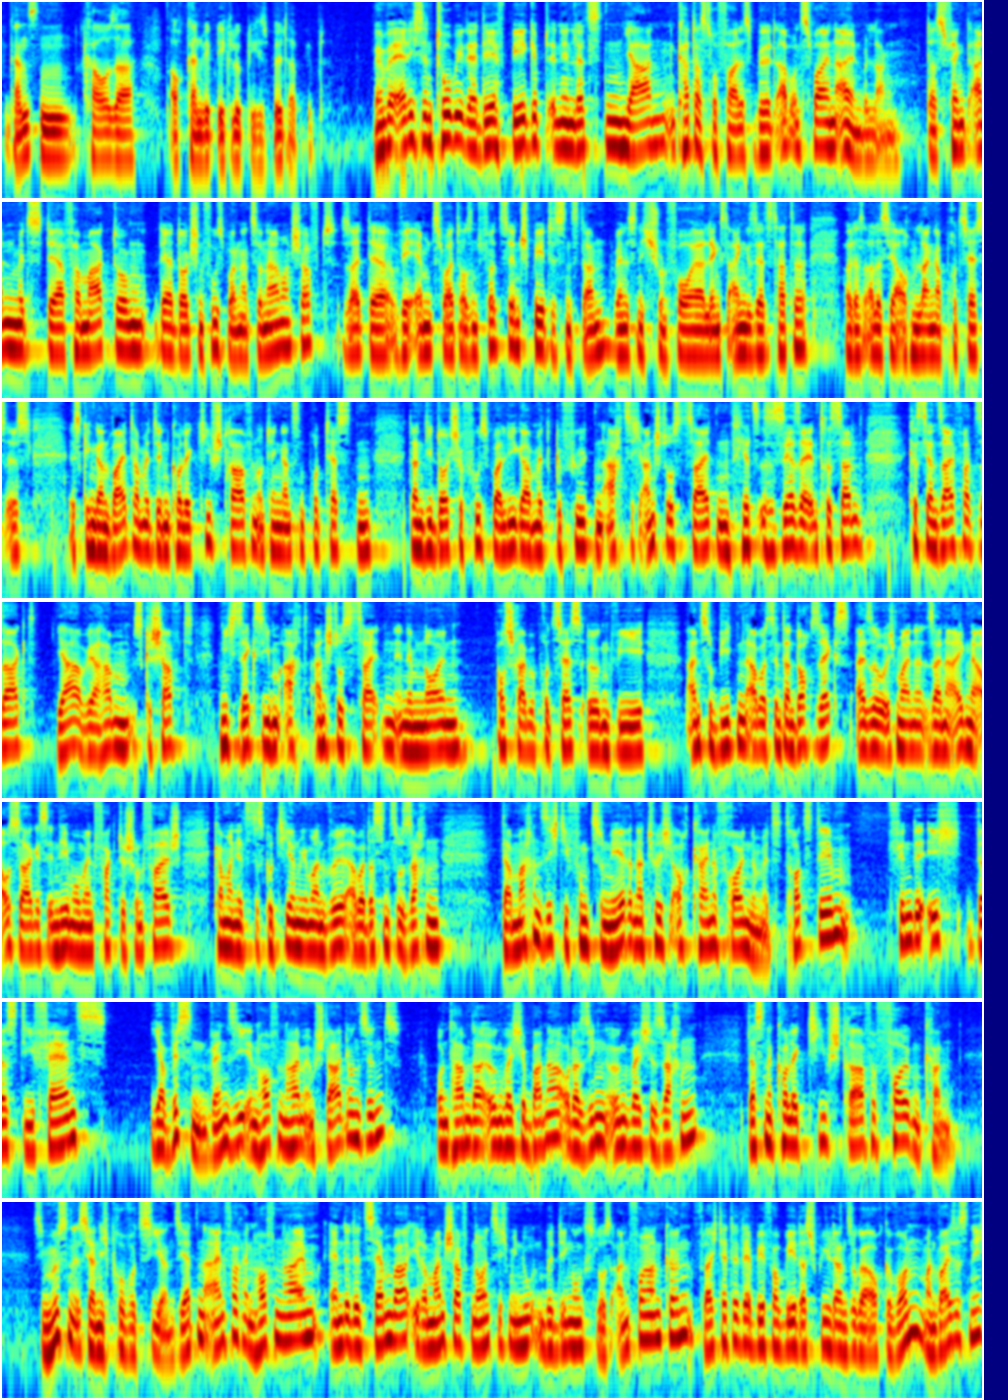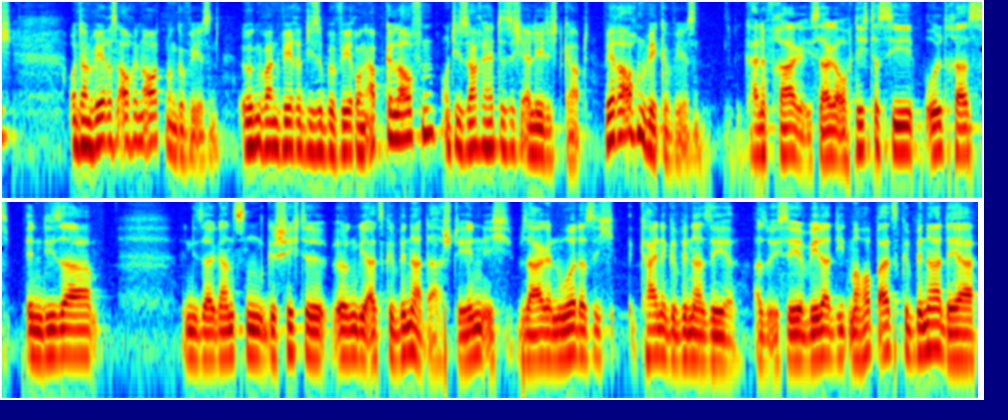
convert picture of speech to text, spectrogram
ganzen Causa auch kein wirklich glückliches Bild abgibt. Wenn wir ehrlich sind, Tobi, der DFB gibt in den letzten Jahren ein katastrophales Bild ab und zwar in allen Belangen. Das fängt an mit der Vermarktung der deutschen Fußballnationalmannschaft seit der WM 2014, spätestens dann, wenn es nicht schon vorher längst eingesetzt hatte, weil das alles ja auch ein langer Prozess ist. Es ging dann weiter mit den Kollektivstrafen und den ganzen Protesten. Dann die deutsche Fußballliga mit gefühlten 80 Anstoßzeiten. Jetzt ist es sehr, sehr interessant. Christian Seifert sagt, ja, wir haben es geschafft, nicht sechs, sieben, acht Anstoßzeiten in dem neuen Ausschreibeprozess irgendwie anzubieten, aber es sind dann doch sechs. Also ich meine, seine eigene Aussage ist in dem Moment faktisch schon falsch. Kann man jetzt diskutieren, wie man will, aber das sind so Sachen, da machen sich die Funktionäre natürlich auch keine Freunde mit. Trotzdem finde ich, dass die Fans ja wissen, wenn sie in Hoffenheim im Stadion sind und haben da irgendwelche Banner oder singen irgendwelche Sachen, dass eine Kollektivstrafe folgen kann. Sie müssen es ja nicht provozieren. Sie hätten einfach in Hoffenheim Ende Dezember ihre Mannschaft 90 Minuten bedingungslos anfeuern können. Vielleicht hätte der BVB das Spiel dann sogar auch gewonnen. Man weiß es nicht. Und dann wäre es auch in Ordnung gewesen. Irgendwann wäre diese Bewährung abgelaufen und die Sache hätte sich erledigt gehabt. Wäre auch ein Weg gewesen. Keine Frage. Ich sage auch nicht, dass die Ultras in dieser in dieser ganzen Geschichte irgendwie als Gewinner dastehen. Ich sage nur, dass ich keine Gewinner sehe. Also ich sehe weder Dietmar Hopp als Gewinner, der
